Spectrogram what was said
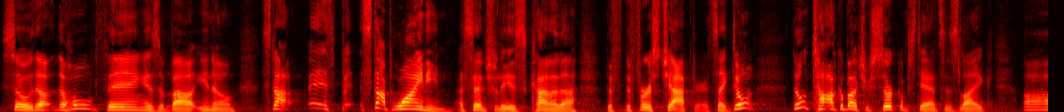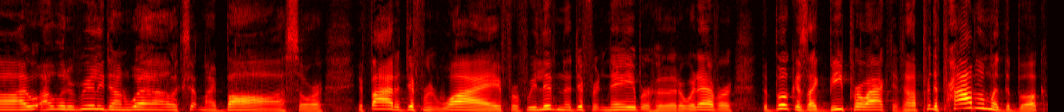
so the, the whole thing is about you know stop stop whining essentially is kind of the, the, the first chapter it's like don't don't talk about your circumstances like oh, I, I would have really done well except my boss, or if I had a different wife, or if we lived in a different neighborhood, or whatever. The book is like, be proactive. Now, the problem with the book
